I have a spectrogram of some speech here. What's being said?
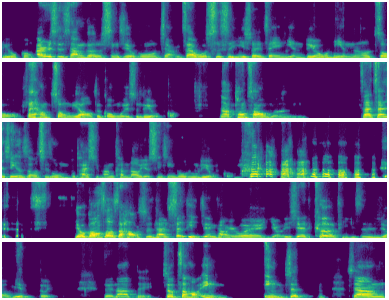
六宫。艾瑞斯上个星期有跟我讲，在我四十一岁这一年流年呢，走非常重要的宫位是六宫。那通常我们在占星的时候，其实我们不太喜欢看到有星星落入六宫。有工作是好事，但身体健康也会有一些课题是需要面对。对，那对就正好印印证，像，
